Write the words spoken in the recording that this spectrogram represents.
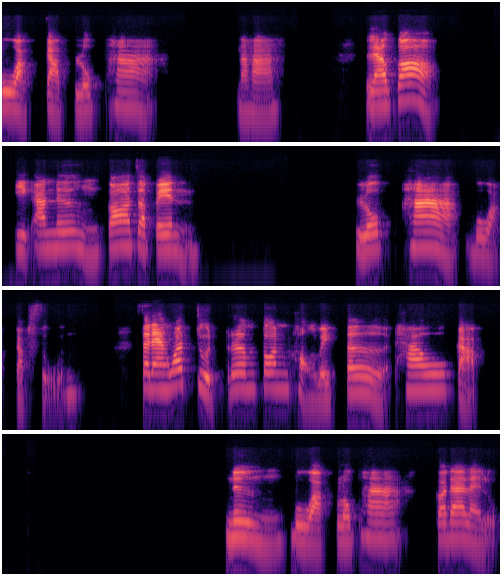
บวกกับลบห้านะคะ แล้วก็อีกอันนึงก็จะเป็นลบห้าบวกกับศูนย์แสดงว่าจุดเริ่มต้นของเวกเตอร์เท่ากับหนึ่งบวกลบห้า ก็ได้อะไรลูก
